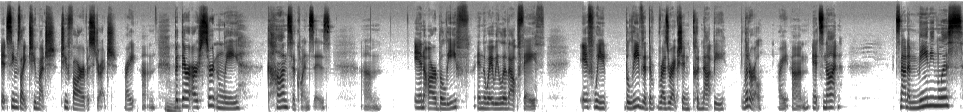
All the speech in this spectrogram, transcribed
it seems like too much, too far of a stretch, right? Um, mm-hmm. But there are certainly consequences um, in our belief, in the way we live out faith, if we believe that the resurrection could not be literal, right? Um, it's not. It's not a meaningless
